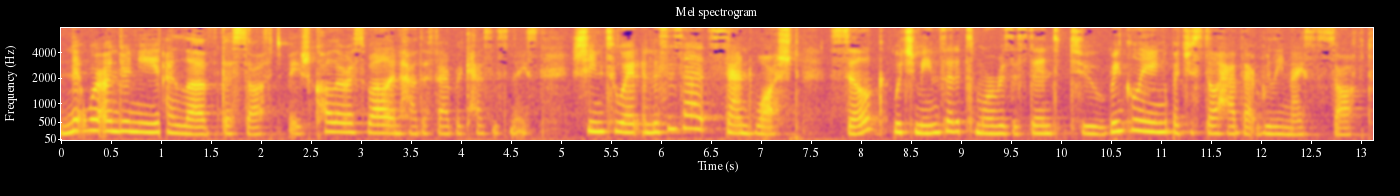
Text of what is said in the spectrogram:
knitwear underneath. I love the soft beige color as well and how the fabric has this nice sheen to it. And this is a sand washed silk, which means that it's more resistant to wrinkling, but you still have that really nice soft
